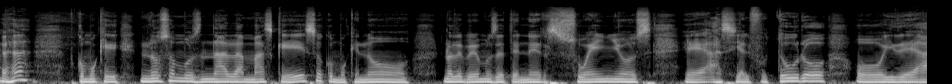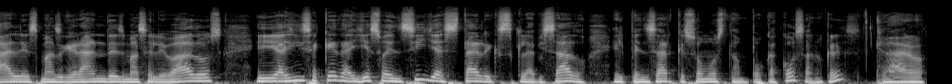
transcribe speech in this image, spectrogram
Como que no somos nada más que eso, como que no, no debemos de tener sueños eh, hacia el futuro o ideales más grandes, más elevados. Y ahí se queda. Y eso en sí ya estar esclavizado, el pensar que somos tan poca cosa, ¿no crees? Claro.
